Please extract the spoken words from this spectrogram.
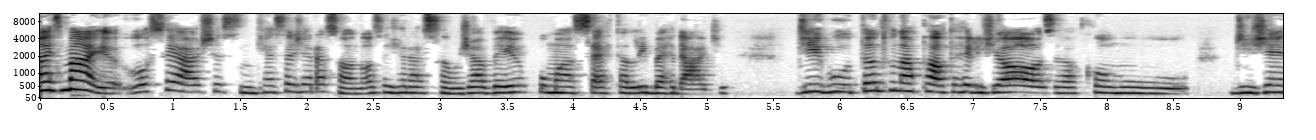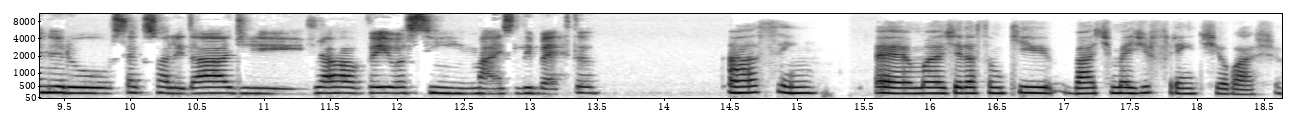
Mas, Maia, você acha, assim, que essa geração, a nossa geração, já veio com uma certa liberdade? Digo, tanto na pauta religiosa como de gênero, sexualidade, já veio, assim, mais liberta? Ah, sim. É uma geração que bate mais de frente, eu acho.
